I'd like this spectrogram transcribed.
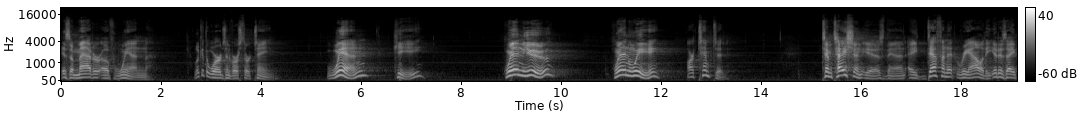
is a matter of when. Look at the words in verse 13. When he, when you, when we are tempted. Temptation is then a definite reality. It is a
